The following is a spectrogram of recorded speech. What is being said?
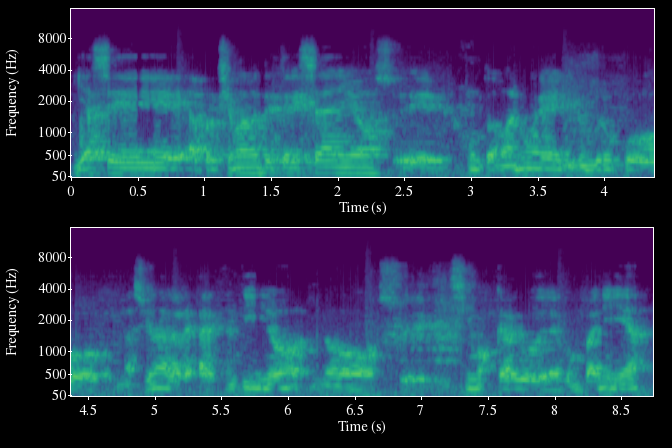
Y hace aproximadamente tres años, eh, junto a Manuel y un grupo nacional argentino, nos eh, hicimos cargo de la compañía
